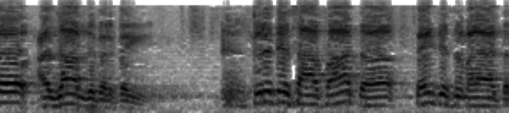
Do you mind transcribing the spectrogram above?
د عذاب ذکر کړي سورت صافات 35 نمبر آیت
